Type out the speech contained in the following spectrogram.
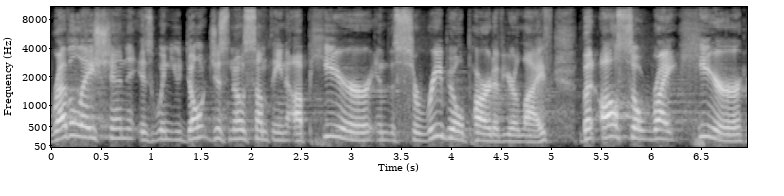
revelation is when you don't just know something up here in the cerebral part of your life, but also right here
